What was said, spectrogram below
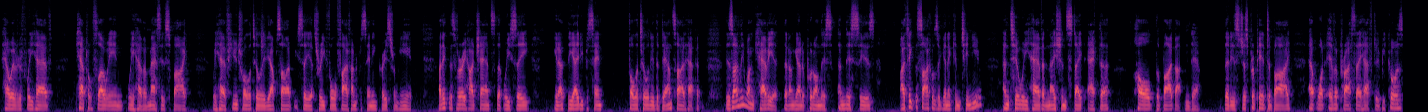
However, if we have capital flow in, we have a massive spike, we have huge volatility the upside, we see a three, four, five hundred percent increase from here. I think there's a very high chance that we see, you know, the eighty percent volatility the downside happen. There's only one caveat that I'm going to put on this, and this is I think the cycles are going to continue until we have a nation state actor hold the buy button down that is just prepared to buy at whatever price they have to because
